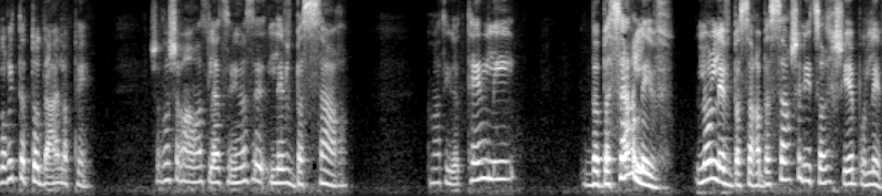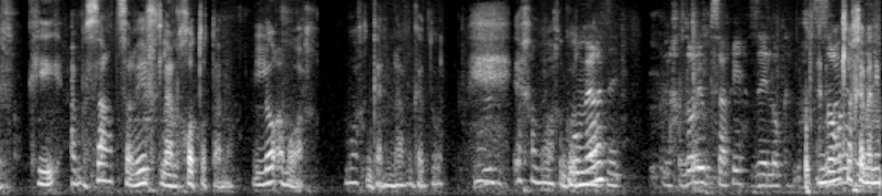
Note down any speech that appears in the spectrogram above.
להוריד את התודעה לפה. שבוע שעבר אמרתי לעצמי, מה זה לב בשר? אמרתי לו, תן לי בבשר לב, לא לב בשר. הבשר שלי צריך שיהיה בו לב, כי הבשר צריך להנחות אותנו, לא המוח. מוח גנב גדול. איך המוח גדול. הוא אומר את זה. לחזור לבשרי זה לא לחזור אני אומרת לכם, אני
